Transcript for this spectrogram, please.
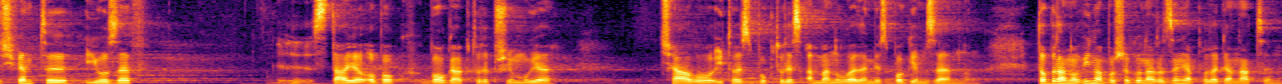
Święty Józef y, staje obok Boga, który przyjmuje ciało i to jest Bóg, który jest Emmanuelem, jest Bogiem ze mną. Dobra nowina Bożego Narodzenia polega na tym,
